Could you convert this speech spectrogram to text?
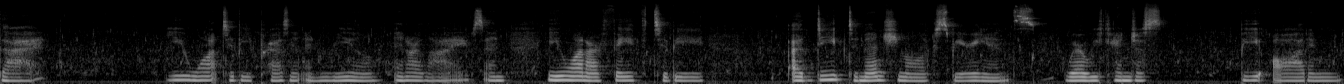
that you want to be present and real in our lives, and you want our faith to be a deep dimensional experience where we can just be awed in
